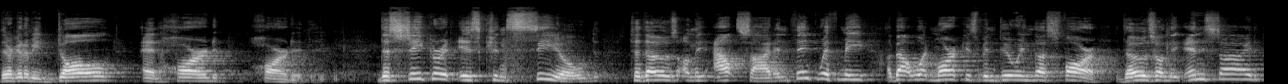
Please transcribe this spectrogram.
They're going to be dull and hard hearted. The secret is concealed to those on the outside. And think with me about what Mark has been doing thus far those on the inside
